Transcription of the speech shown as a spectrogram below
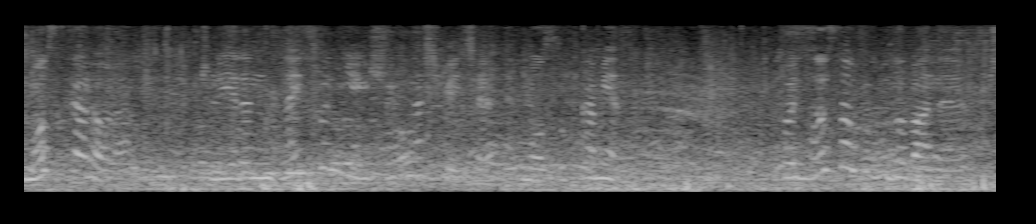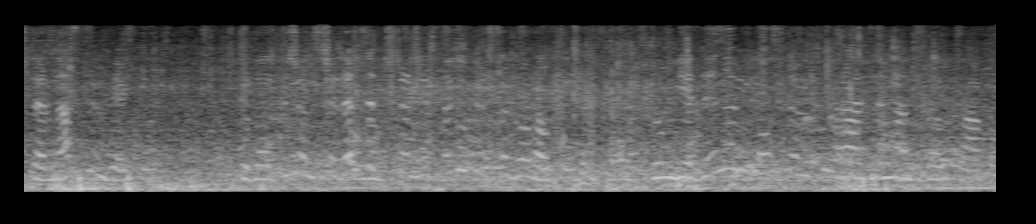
Most Karola, czyli jeden z najsłynniejszych na świecie mostów kamiennych. Choć został wybudowany w XIV wieku, do 1741 roku był jedynym mostem w Pradze nad Bełtawą.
